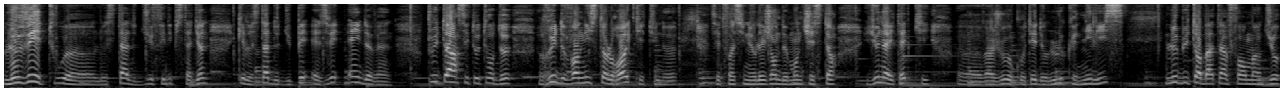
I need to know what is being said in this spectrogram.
lever tout euh, le stade du Philips Stadion, qui est le stade du PSV Eindhoven. Plus tard, c'est au tour de Ruud van Nistelrooy, qui est une, cette fois-ci une légende de Manchester United, qui euh, va jouer aux côtés de Luke Nilis. Le buteur bata forme un duo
